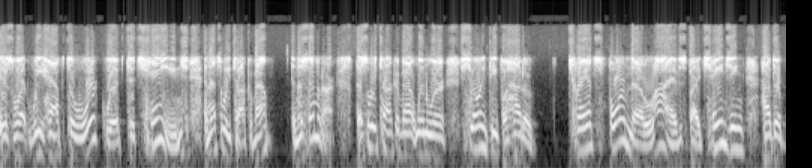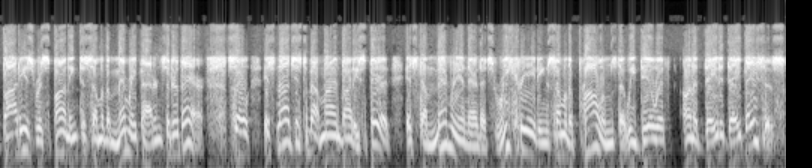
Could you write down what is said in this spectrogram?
is what we have to work with to change, and that's what we talk about in the seminar. That's what we talk about when we're showing people how to transform their lives by changing how their body's responding to some of the memory patterns that are there. So it's not just about mind, body, spirit. It's the memory in there that's recreating some of the problems that we deal with on a day-to-day basis.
